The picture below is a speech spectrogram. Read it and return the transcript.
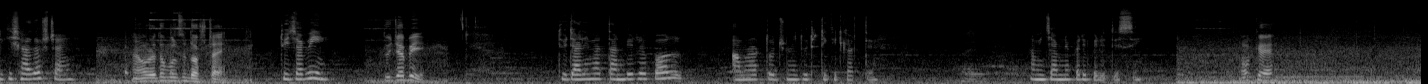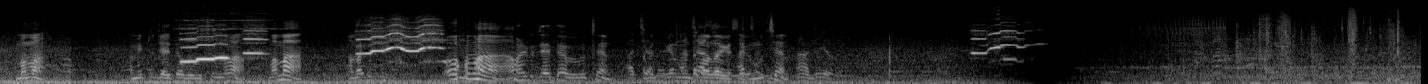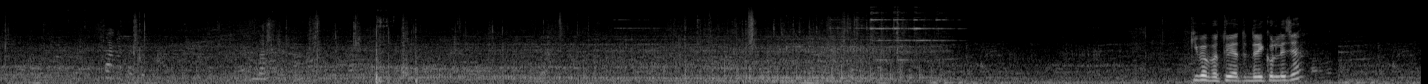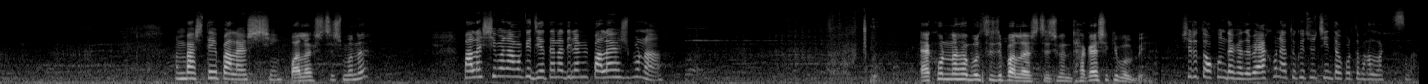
গাড়ি কি সাড়ে দশটায়? হ্যাঁ ওরা তো বলছে দশটায়। তুই যাবি? তুই যাবি? তুই ডালিমার তানবীরে বল আমার আর তোর জন্য দুটো টিকিট কাটতে। আমি যেমনি পারি বেরোতেছি। ওকে। মামা আমি একটু যাইতে হবে বুঝছেন মামা? মামা আমার একটু ও মামা আমার একটু যাইতে হবে বুঝছেন? আচ্ছা। আমি থাকেন মনটা আচ্ছা, ভালো হয়ে গেছে আচ্ছা, বুঝছেন? হ্যাঁ ঠিক আছে। কি ব্যাপার তুই এত দেরি করলি যে? আমি বাসা থেকে পালা আসছি। পালা আসছিস মানে? পালা আসছি মানে আমাকে যেতে না দিলে আমি পালায় আসব না? এখন না হয় বলছিস যে পালা আসছিস কিন্তু ঢাকায় এসে কি বলবি? সেটা তখন দেখা যাবে এখন এত কিছু চিন্তা করতে ভালো লাগতেছে না।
